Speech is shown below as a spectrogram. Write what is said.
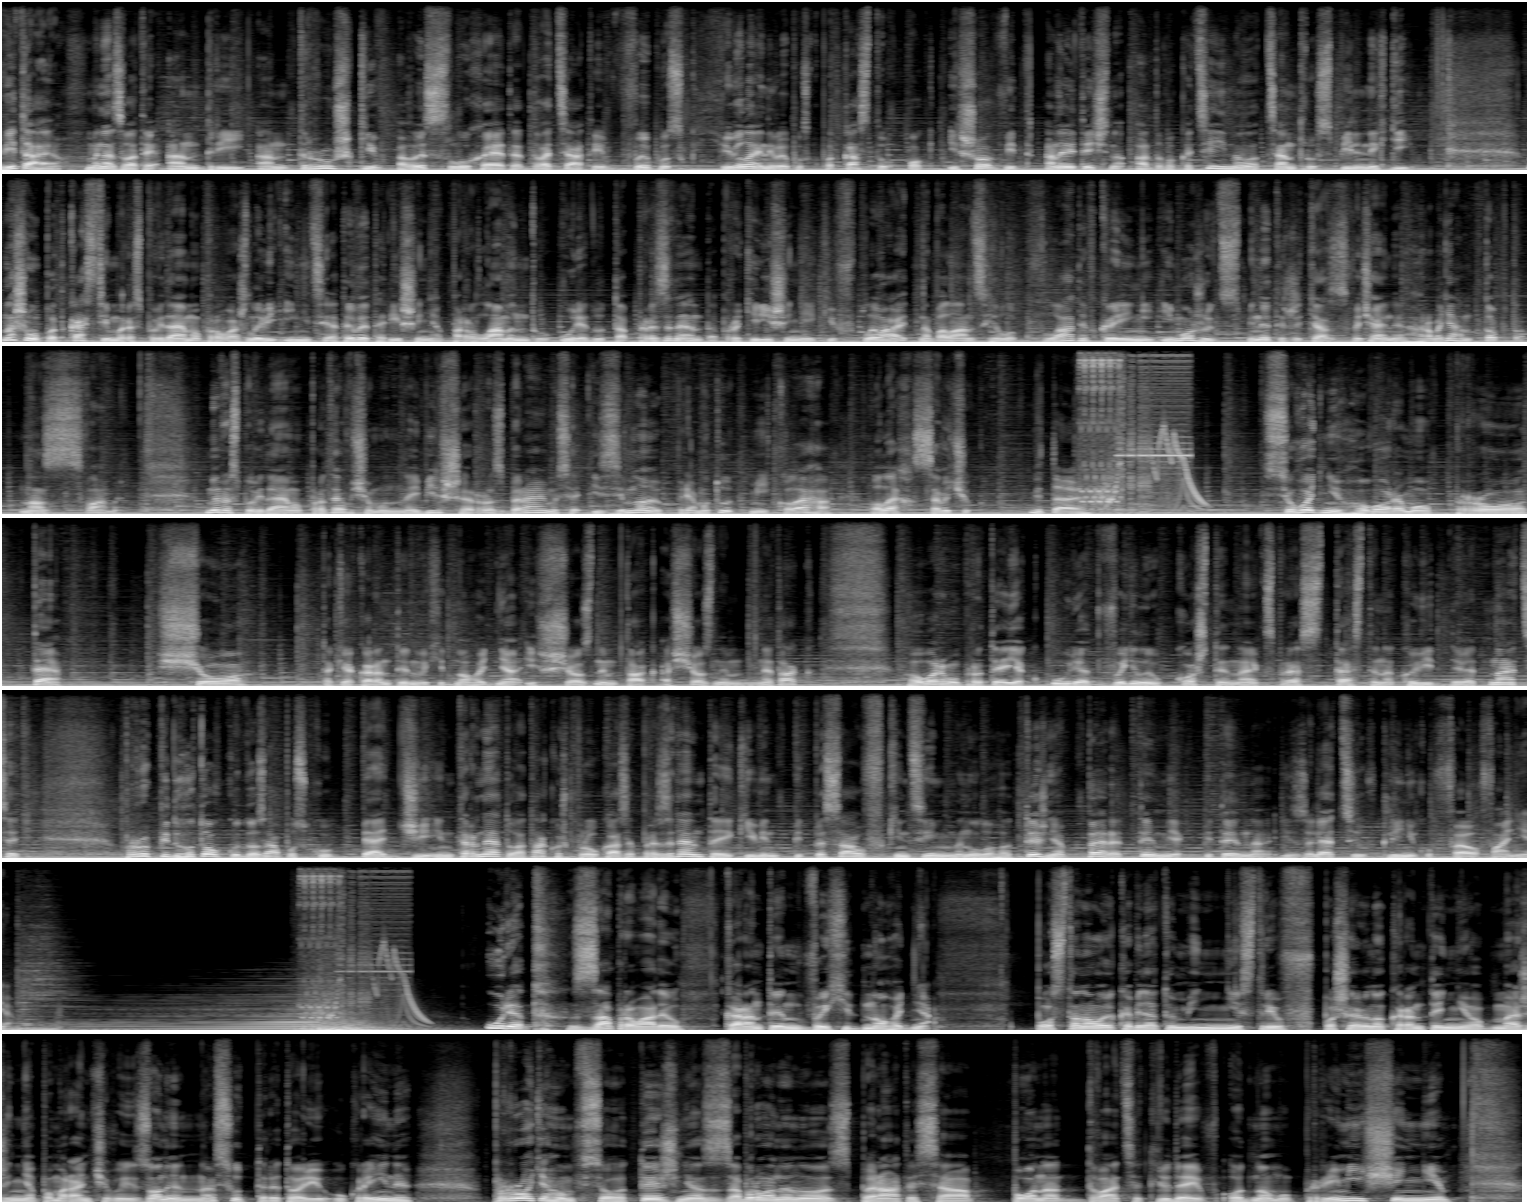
Вітаю! Мене звати Андрій Андрушків, а ви слухаєте 20-й випуск, ювілейний випуск подкасту Ок і Шо від аналітично-адвокаційного центру спільних дій. В нашому подкасті ми розповідаємо про важливі ініціативи та рішення парламенту, уряду та президента, про ті рішення, які впливають на баланс гілок влади в країні і можуть змінити життя звичайних громадян, тобто нас з вами. Ми розповідаємо про те, в чому найбільше розбираємося, і зі мною прямо тут мій колега Олег Савичук. Вітаю. Сьогодні говоримо про те, що таке карантин вихідного дня і що з ним так, а що з ним не так. Говоримо про те, як уряд виділив кошти на експрес-тести на COVID-19, про підготовку до запуску 5G інтернету, а також про укази президента, які він підписав в кінці минулого тижня перед тим, як піти на ізоляцію в клініку Феофанія. Уряд запровадив карантин вихідного дня. Постановою Кабінету міністрів поширено карантинні обмеження помаранчевої зони на всю територію України. Протягом всього тижня заборонено збиратися понад 20 людей в одному приміщенні,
